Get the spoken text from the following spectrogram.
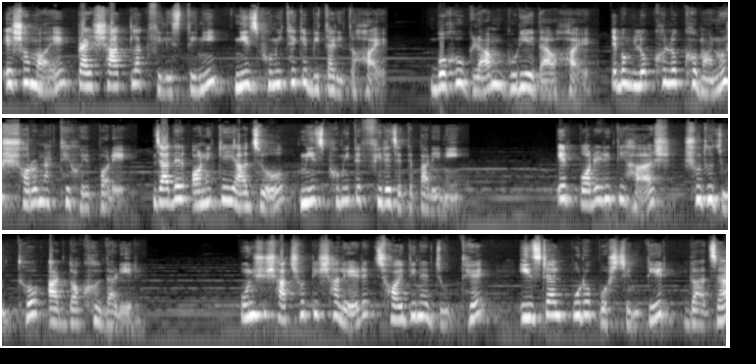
এ সময় প্রায় সাত লাখ ফিলিস্তিনি নিজ ভূমি থেকে বিতাড়িত হয়। বহু গ্রাম গুড়িয়ে দেওয়া হয় এবং লক্ষ লক্ষ মানুষ শরণার্থী হয়ে পড়ে, যাদের অনেকেই আজও নিজ ভূমিতে ফিরে যেতে পারেনি। এর পরের ইতিহাস শুধু যুদ্ধ আর দখলদারির। উনিশশো সাতষট্টি সালের ছয় দিনের যুদ্ধে ইসরায়েল পুরো পশ্চিম তীর, গাজা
